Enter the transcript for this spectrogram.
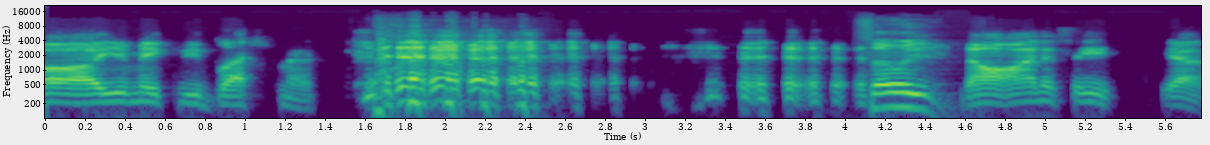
oh, you make me blush, man. so we, no, honestly, yeah,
